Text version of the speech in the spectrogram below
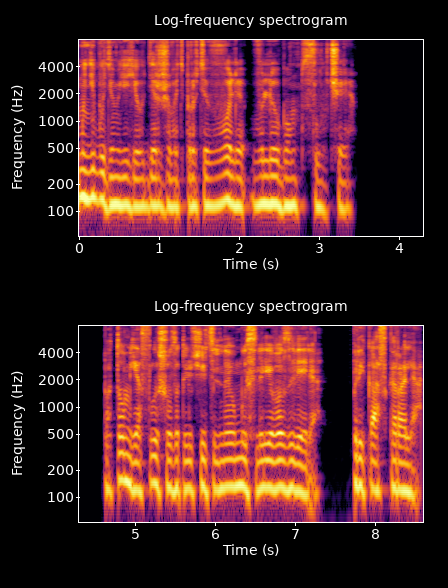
Мы не будем ее удерживать против воли в любом случае. Потом я слышу заключительную мысль его зверя. Приказ короля.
